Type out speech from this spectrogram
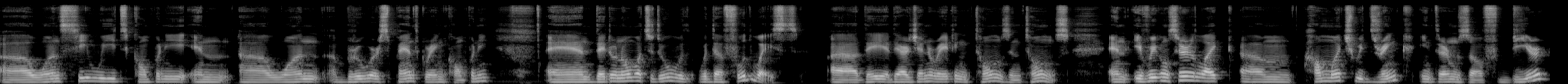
uh, one seaweed company, and uh, one brewer spent grain company, and they don't know what to do with, with the food waste uh, they they are generating tons and tons. And if we consider like um, how much we drink in terms of beer,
